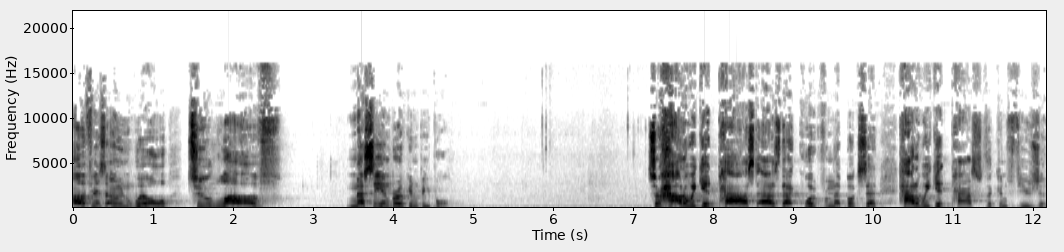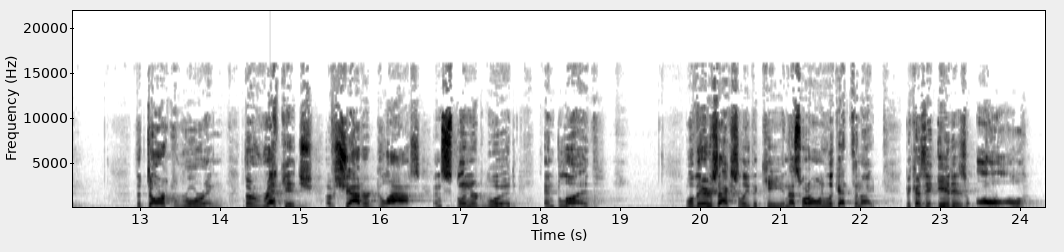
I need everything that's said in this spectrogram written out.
of his own will to love messy and broken people. So, how do we get past, as that quote from that book said, how do we get past the confusion? the dark roaring, the wreckage of shattered glass and splintered wood and blood. Well, there's actually the key, and that's what I want to look at tonight because it, it is all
